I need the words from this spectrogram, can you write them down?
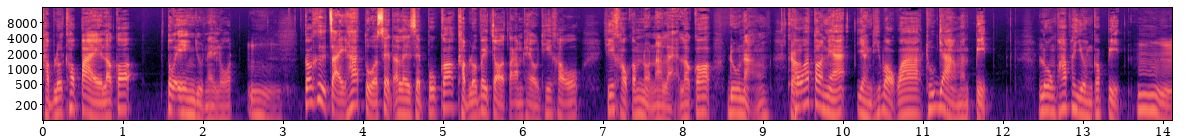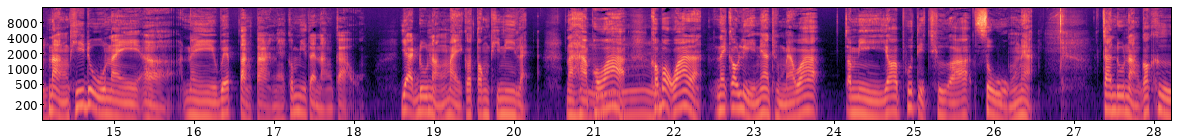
ขับรถเข้าไปแล้วก็ตัวเองอยู่ในรถอืมก็คือจ่ายค่าตั๋วเสร็จอะไรเสร็จปุ๊บก็ขับรถไปจอดตามแถวที่เขาที่เขากำหนดนั่นแหละ แล้วก็ดูหนังครับเพราะว่าตอนเนี้ยอย่างที่บอกว่าทุกอย่างมันปิด โรงภาพยนตร์ก็ปิดอืมหนังที่ดูในเอ่อในเว็บต่างๆ เนี่ยก็มีแต่หนังเก่า อยากดูหนังใหม่ก็ต้องที่นี่แหละนะฮะเพราะว่าเขาบอกว่าในเกาหลีเนี่ยถึงแม้ว่าจะมียอดผู้ติดเชื้อสูงเนี่ย การดูหนังก็คือ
